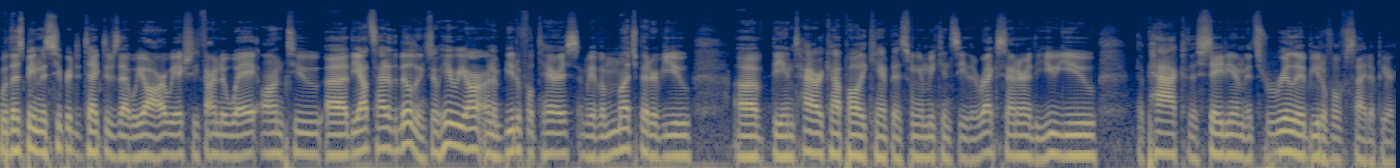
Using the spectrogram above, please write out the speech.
with us being the super detectives that we are, we actually found a way onto uh, the outside of the building. So here we are on a beautiful terrace, and we have a much better view of the entire Cal Poly campus. And we can see the rec center, the UU, the PAC, the stadium. It's really a beautiful sight up here.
